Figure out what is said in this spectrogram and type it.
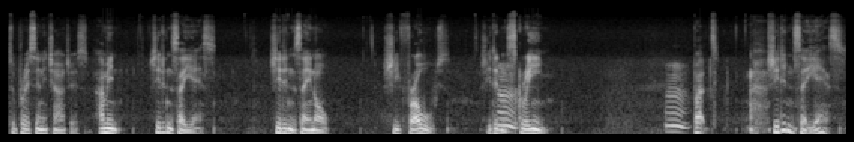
to press any charges? I mean, she didn't say yes. She didn't say no. She froze. She didn't mm. scream. But she didn't say yes.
